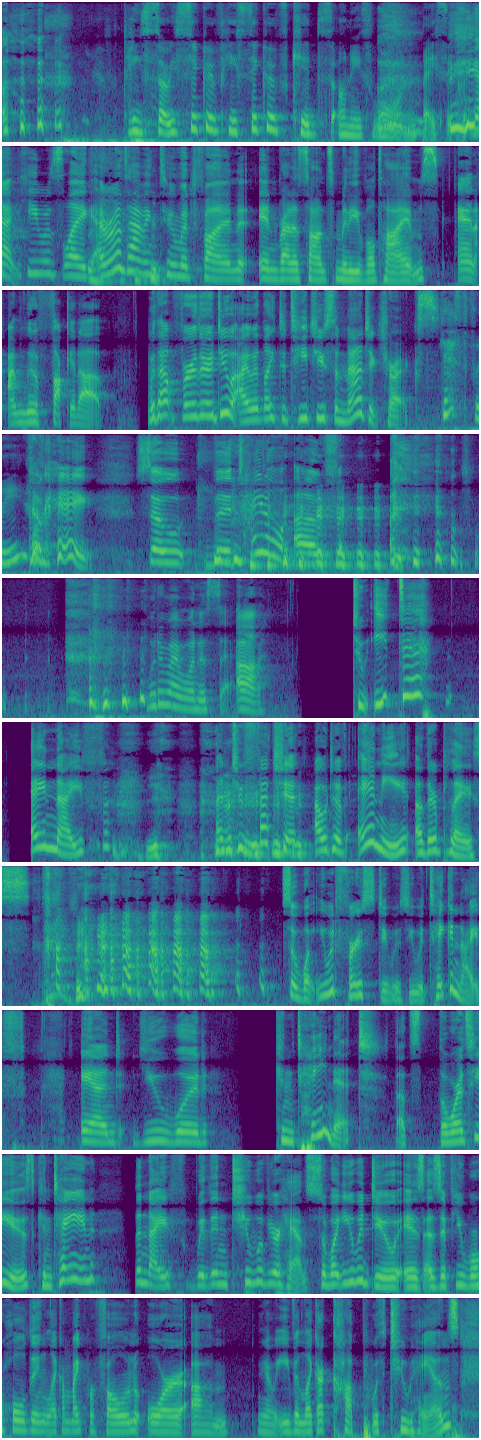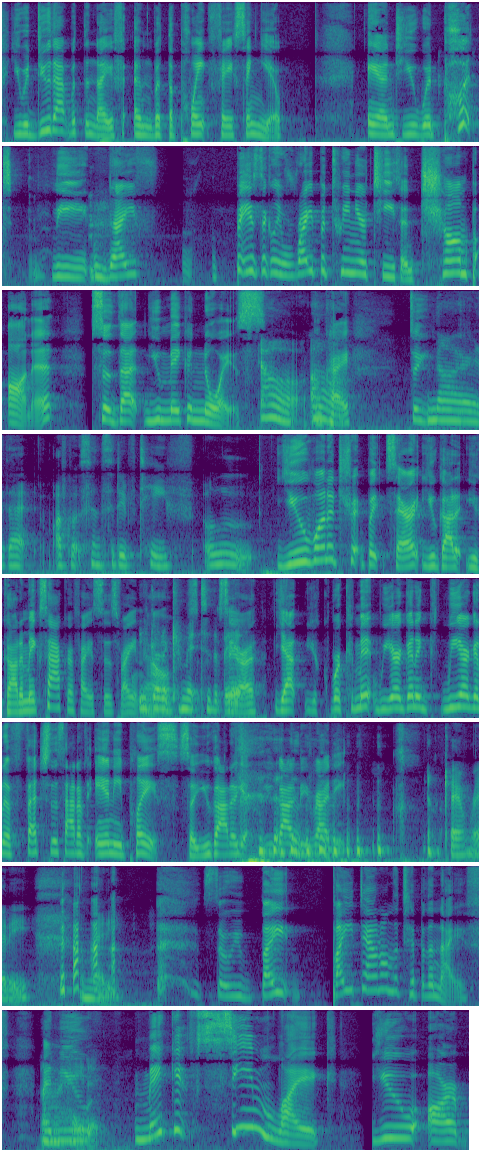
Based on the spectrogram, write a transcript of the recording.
He's so he's sick of he's sick of kids on his lawn, basically. yeah, he was like, everyone's having too much fun in Renaissance medieval times, and I'm gonna fuck it up. Without further ado, I would like to teach you some magic tricks. Yes, please. Okay. So the title of what do I want to say? Ah, to eat a knife and to fetch it out of any other place. so, what you would first do is you would take a knife and you would contain it. That's the words he used contain the knife within two of your hands. So, what you would do is as if you were holding like a microphone or, um, you know, even like a cup with two hands, you would do that with the knife and with the point facing you. And you would put the knife basically right between your teeth and chomp on it so that you make a noise. Oh, oh. okay. So you, no, that I've got sensitive teeth. Oh, you want to trip, but Sarah, you got it. You got to make sacrifices right you now. You got to commit to the bit. Sarah. Yep, we're commit. We are gonna we are gonna fetch this out of any place. So you gotta get you gotta be ready. okay, I'm ready. I'm ready. so you bite bite down on the tip of the knife, oh, and oh, you make it seem like you are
